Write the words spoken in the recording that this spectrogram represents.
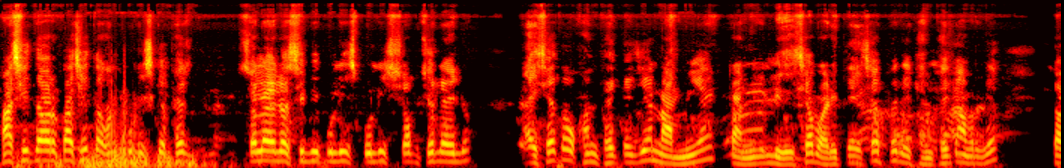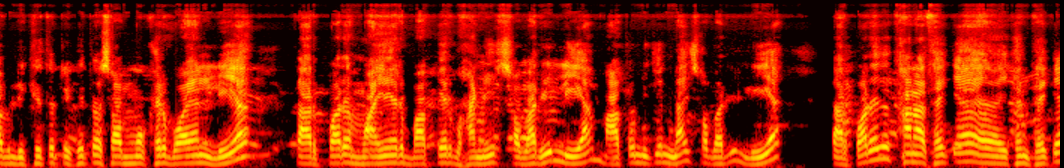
ফাঁসি দেওয়ার কাছে তখন পুলিশকে ফের চলে এলো সিবি পুলিশ পুলিশ সব চলে এলো এসে তো ওখান থেকে যে নামিয়ে টানিয়ে নিয়েছে বাড়িতে এসে ফের এখান থেকে আমাকে সব লিখিত টিখিত সব মুখের বয়ান নিয়ে তারপরে মায়ের বাপের ভানির সবারই লিয়া মা তো নিজের নাই সবারই লিয়া তারপরে থানা থেকে এখান থেকে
